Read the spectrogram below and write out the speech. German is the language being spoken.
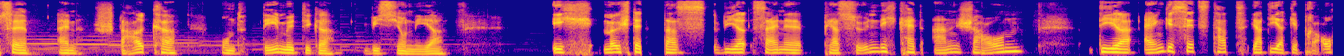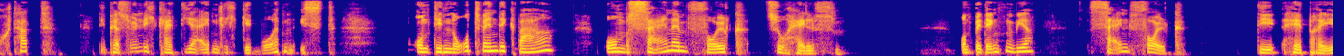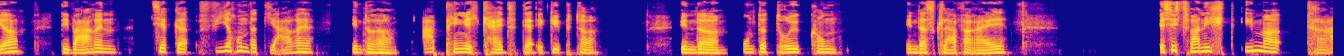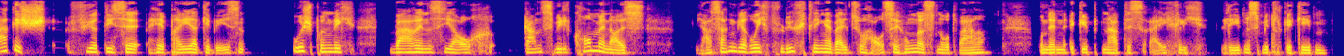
Mose ein starker und demütiger Visionär. Ich möchte, dass wir seine Persönlichkeit anschauen, die er eingesetzt hat, ja, die er gebraucht hat, die Persönlichkeit, die er eigentlich geworden ist und die notwendig war, um seinem Volk zu helfen. Und bedenken wir, sein Volk, die Hebräer, die waren circa 400 Jahre in der Abhängigkeit der Ägypter, in der Unterdrückung, in der Sklaverei. Es ist zwar nicht immer tragisch für diese Hebräer gewesen. Ursprünglich waren sie auch ganz willkommen als, ja, sagen wir ruhig Flüchtlinge, weil zu Hause Hungersnot war. Und in Ägypten hat es reichlich Lebensmittel gegeben.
